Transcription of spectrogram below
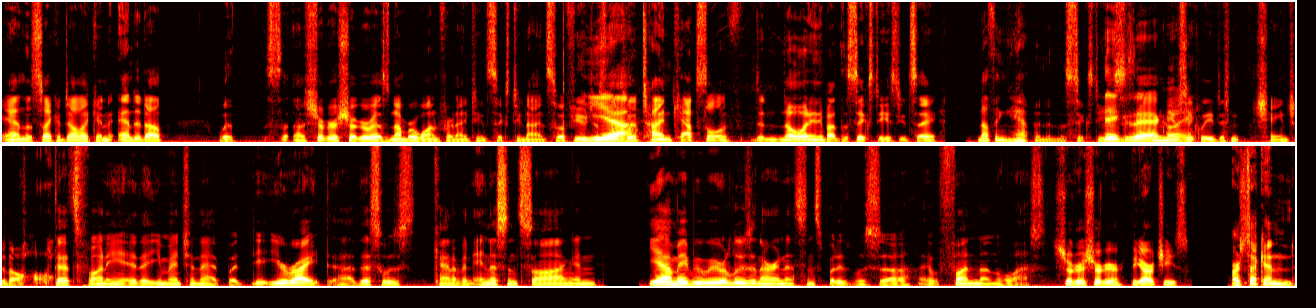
and the psychedelic and ended up with uh, Sugar Sugar as number one for 1969. So if you just yeah. looked at a time capsule and didn't know anything about the 60s, you'd say nothing happened in the 60s. Exactly. Musically didn't change at all. That's funny uh, that you mentioned that, but you're right. Uh, this was kind of an innocent song, and yeah, maybe we were losing our innocence, but it was, uh, it was fun nonetheless. Sugar, Sugar, the Archies. Our second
